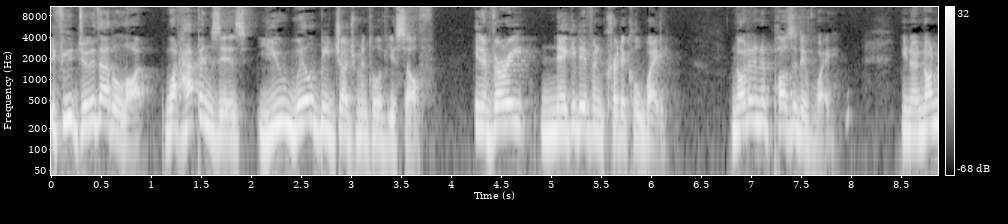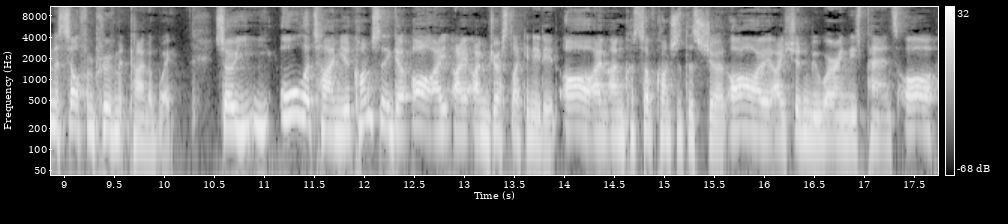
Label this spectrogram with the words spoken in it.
if you do that a lot, what happens is you will be judgmental of yourself in a very negative and critical way, not in a positive way. You know, not in a self-improvement kind of way. So you, all the time you constantly go, oh, I, I, am dressed like an idiot. Oh, I'm, I'm self-conscious of this shirt. Oh, I, I shouldn't be wearing these pants. Oh,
